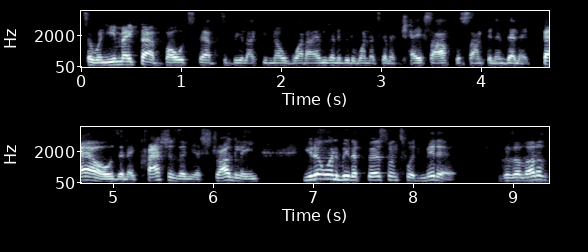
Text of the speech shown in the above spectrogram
So when you make that bold step to be like, you know what, I am going to be the one that's going to chase after something and then it fails and it crashes and you're struggling, you don't want to be the first one to admit it. Because a lot of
